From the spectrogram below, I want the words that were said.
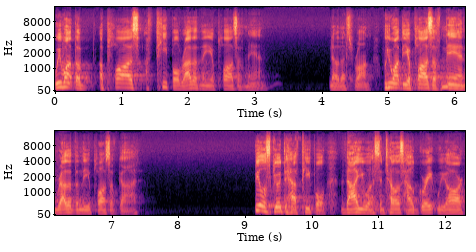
We want the applause of people rather than the applause of man. No, that's wrong. We want the applause of man rather than the applause of God. Feels good to have people value us and tell us how great we are.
